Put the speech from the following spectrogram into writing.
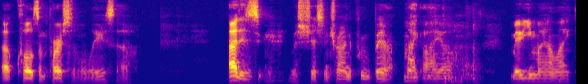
up close and personally, so I just was just trying to prove better. Mike IO, maybe you might have liked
